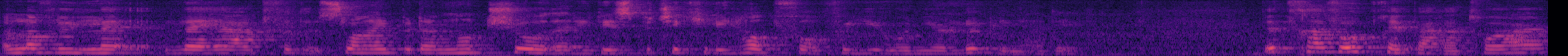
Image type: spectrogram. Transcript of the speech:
a lovely lay- layout for the slide, but I'm not sure that it is particularly helpful for you when you're looking at it. The travaux préparatoires,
